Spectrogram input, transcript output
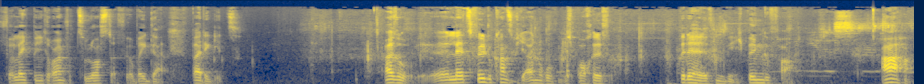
Vielleicht bin ich auch einfach zu lost dafür, aber egal. Weiter geht's. Also, äh, Let's Phil, du kannst mich anrufen. Ich brauche Hilfe. Bitte helfen Sie mir. Ich bin in Gefahr. Aha.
